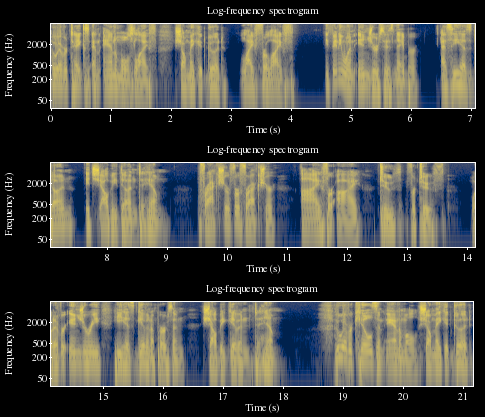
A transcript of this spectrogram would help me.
Whoever takes an animal's life shall make it good, life for life. If anyone injures his neighbor, as he has done, it shall be done to him. Fracture for fracture, eye for eye, tooth for tooth. Whatever injury he has given a person shall be given to him. Whoever kills an animal shall make it good,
